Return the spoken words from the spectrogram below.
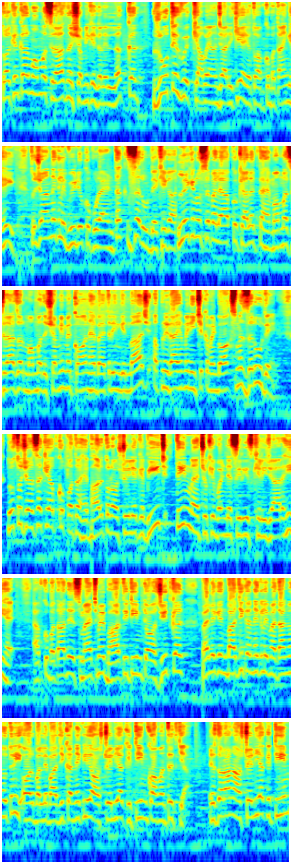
तो आखिरकार मोहम्मद सिराज ने शमी के गले लगकर रोते हुए क्या बयान जारी किया यह तो आपको बताएँगे ही। तो जानने के लिए वीडियो को पूरा एंड तक ज़रूर देखेगा। लेकिन उससे पहले आपको क्या लगता है, मोहम्मद सिराज और मोहम्मद शमी में कौन है बेहतरीन गेंदबाज? अपनी राय हमें नीचे कमेंट बॉक्स में ज़रूर दें। दोस्तों, जैसा कि आपको पता है, भारत और ऑस्ट्रेलिया के बीच तीन मैचों की वनडे सीरीज़ खेली जा रही है। आपको बता दें, इस मैच में भारतीय टीम टॉस जीतकर पहले गेंदबाजी करने के लिए मैदान में उतरी और बल्लेबाजी करने के लिए ऑस्ट्रेलिया की टीम को आमंत्रित किया। इस दौरान ऑस्ट्रेलिया की टीम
